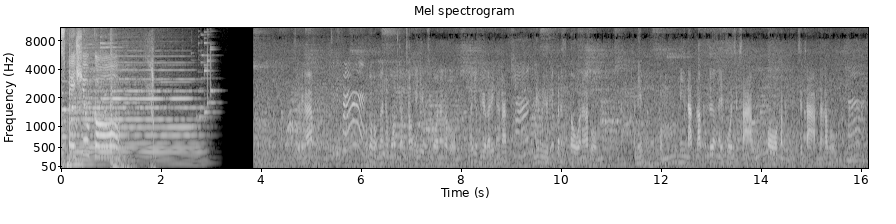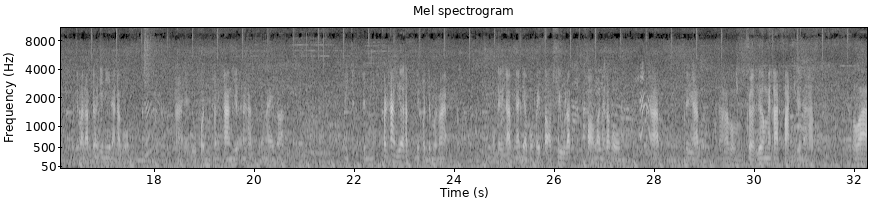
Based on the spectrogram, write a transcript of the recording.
Special Go สวัสดีครับ สวัสดีค่ะ พบกับผมนายธมนกับช่อง ATM ชิโกนะครับผมวันนี้ผมอยู่กับลิศนะครับค่ะ วันนี้ผมอยู่ที่ Apple Store นะครับผม วันนี้ผมมีนัดรับเครื่อง iPhone 13 Pro กับ 13 นะครับผม ค่ะผมจะมารับเครื่องที่นี่นะครับผม อ่าเดี๋ยวดูคนค่อนข้างเยอะนะครับข้างในก็มีเป็นค่อนข้างเยอะครับ มีคนจำนวนมาก โอเคครับ งั้นเดี๋ยวผมไปต่อคิวรับของก่อนนะครับผม ครับเป็นครับ นะครับผมเกิดเรื่องไม่คาดฝันขึ้นนะครับ เพราะว่า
